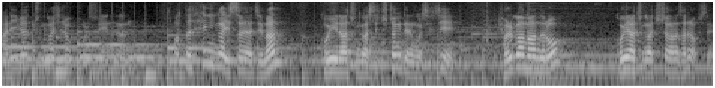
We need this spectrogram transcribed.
아니면 중과실이라고 볼 수 있는 어떤 행위가 있어야지만 고의나 중과실이 추정이 되는 것이지 결과만으로 고의나 중과실 추정하는 사례는 없어요.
